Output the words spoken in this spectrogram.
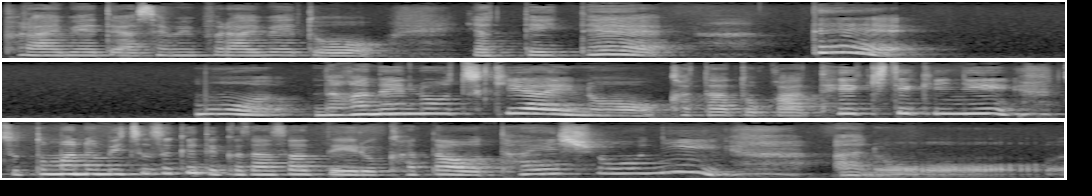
プライベートやセミプライベートをやっていてでもう長年のお付き合いの方とか定期的にずっと学び続けてくださっている方を対象にあの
